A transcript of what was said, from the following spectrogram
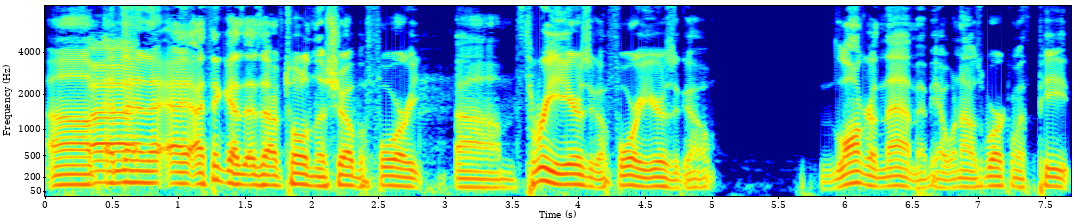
Um, Uh, and then I, I think, as, as I've told in the show before, um, three years ago, four years ago, longer than that, maybe when I was working with Pete,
